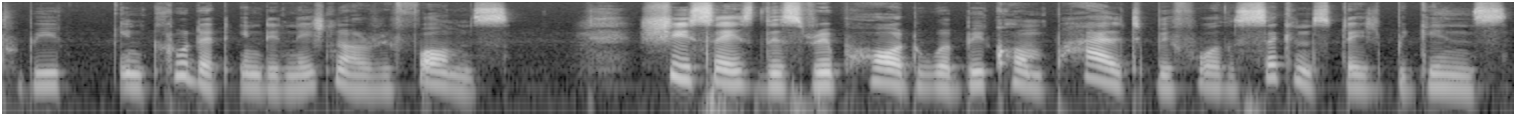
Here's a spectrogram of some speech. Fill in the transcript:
to be included in the national reforms. She says this report will be compiled before the second stage begins.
